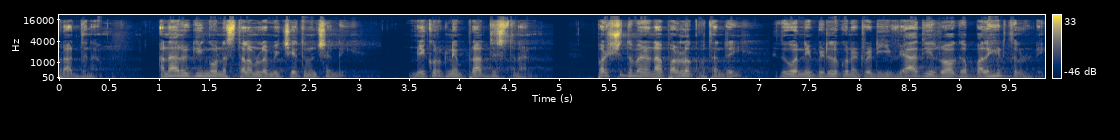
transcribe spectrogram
ప్రార్థన. అనారోగ్యంగా ఉన్న స్థలంలో మీ చేతి ఉంచండి. మీ కొరకు నేను ప్రార్థిస్తున్నాను. పరిశుద్ధమైన నా పరలోకపు తండ్రి ఇదిగో నీ బిడ్డలకు ఉన్నటువంటి ఈ వ్యాధి రోగ బలహీనతలుండి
